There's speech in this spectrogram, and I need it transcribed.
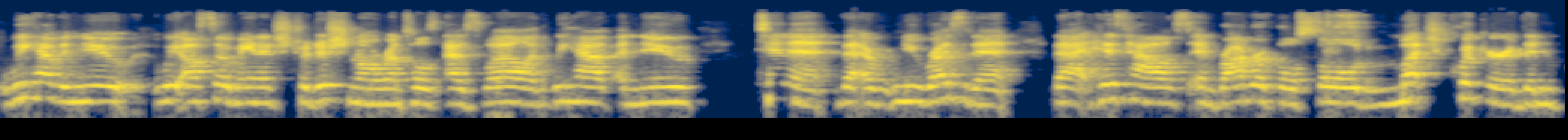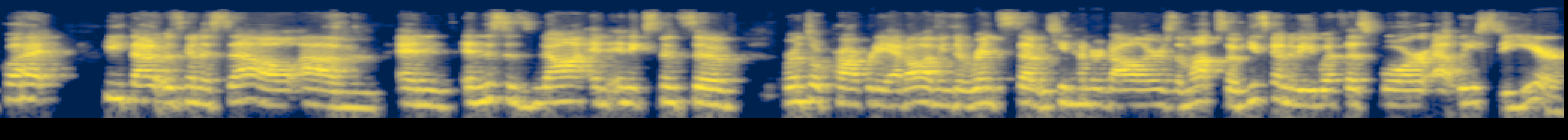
we have a new, we also manage traditional rentals as well. And we have a new tenant, that a new resident that his house in Broad Ripple sold much quicker than what he thought it was going to sell. Um, and, and this is not an inexpensive rental property at all. I mean, the rent's $1,700 a month. So he's going to be with us for at least a year.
